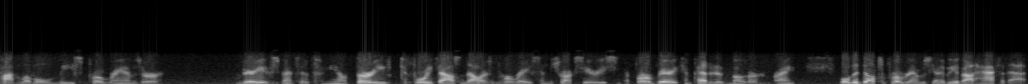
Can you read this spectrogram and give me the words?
top level lease programs are very expensive. You know, thirty to forty thousand dollars per race in the truck series for a very competitive motor, right? Well, the Delta program is going to be about half of that.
